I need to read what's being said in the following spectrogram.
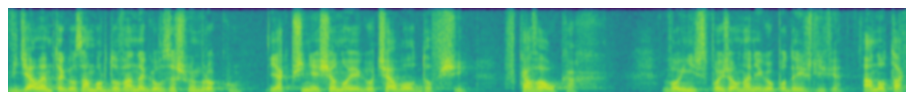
Widziałem tego zamordowanego w zeszłym roku jak przyniesiono jego ciało do wsi, w kawałkach. Wojnisz spojrzał na niego podejrzliwie. Ano tak,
